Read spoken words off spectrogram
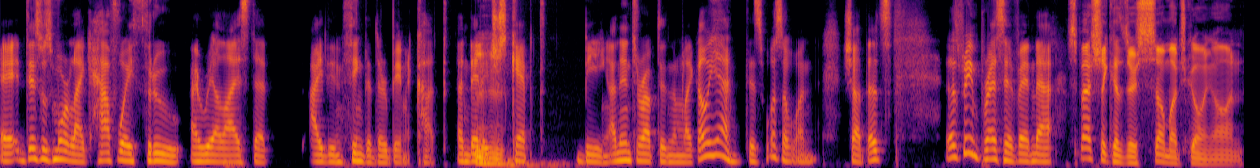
Uh, this was more like halfway through I realized that I didn't think that there'd been a cut and then it Mhm. just kept being uninterrupted and I'm like oh yeah this was a one shot that's that's pretty impressive and uh, Especially because there's so much going on.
